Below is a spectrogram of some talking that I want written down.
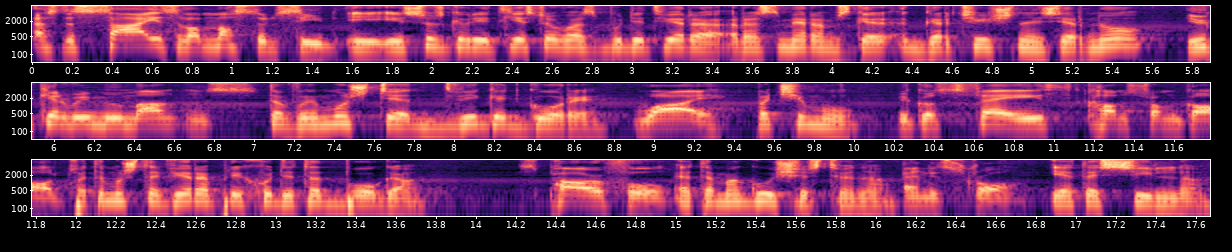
as the size of a mustard seed, И Иисус говорит, если у вас будет вера размером с гор- горчичное зерно, you can remove mountains. то вы можете двигать горы. Why? Почему? Because faith comes from God. Потому что вера приходит от Бога. It's powerful Это могущественно, and it's strong. и это сильно.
